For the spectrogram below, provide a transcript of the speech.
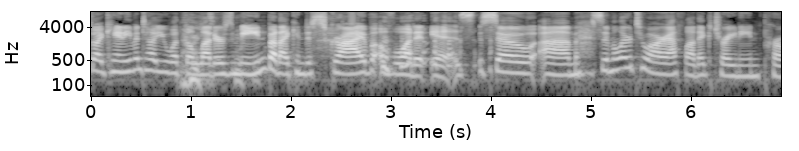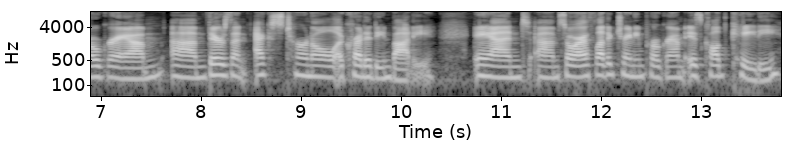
So I can't even tell you what the letters mean, but I can describe of what it is. So um, similar to our athletic training program, um, there's an external accrediting body, and um, so our athletic training program is called CAATE.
